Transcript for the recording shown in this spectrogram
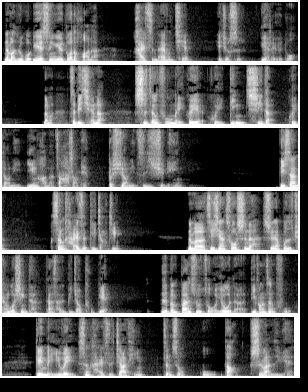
那么如果越生越多的话呢，孩子奶粉钱也就是越来越多。那么这笔钱呢？市政府每个月会定期的汇到你银行的账号上面，不需要你自己去领。第三，生孩子给奖金。那么这项措施呢，虽然不是全国性的，但是还是比较普遍。日本半数左右的地方政府给每一位生孩子的家庭赠送五到十万日元，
